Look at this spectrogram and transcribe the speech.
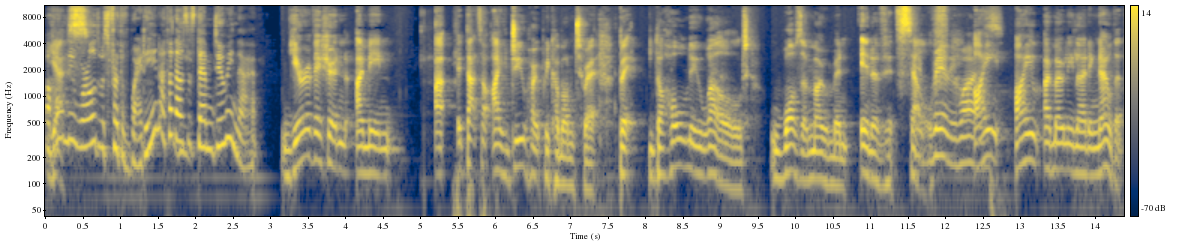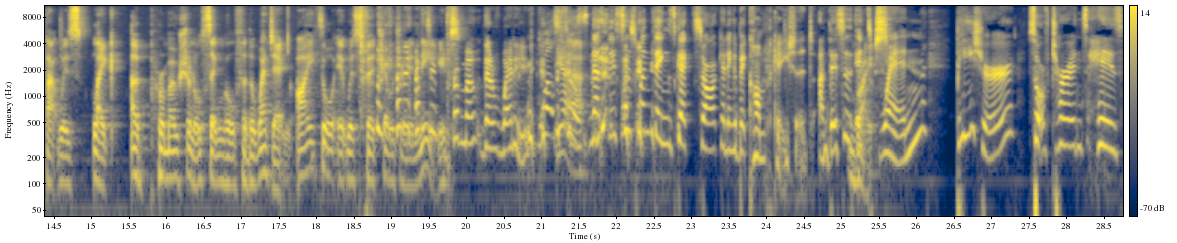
A whole new world was for the wedding. I thought that was just them doing that. Eurovision, I mean, uh, that's I do hope we come on to it, but the whole new world was a moment in of itself. It really was. I I I'm only learning now that that was like a promotional single for the wedding. I thought it was for children in Have to need. promote their wedding. Well, Yeah. so now this is when things get start getting a bit complicated, and this is it's when Peter sort of turns his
